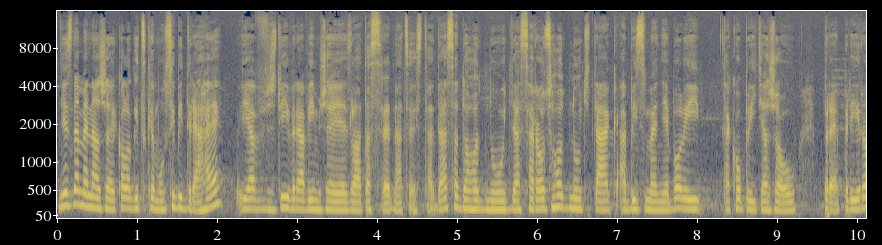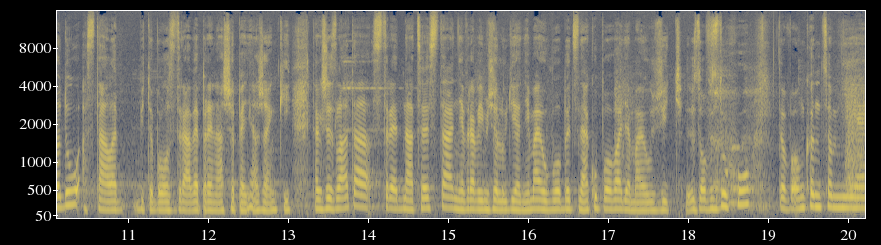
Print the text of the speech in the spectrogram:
Neznamená, že ekologické musí byť drahé. Ja vždy vravím, že je zlatá stredná cesta. Dá sa dohodnúť, dá sa rozhodnúť tak, aby sme neboli takou príťažou pre prírodu a stále by to bolo zdravé pre naše peňaženky. Takže zlatá stredná cesta, nevravím, že ľudia nemajú vôbec nakupovať a majú žiť zo vzduchu, to vonkoncom nie,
